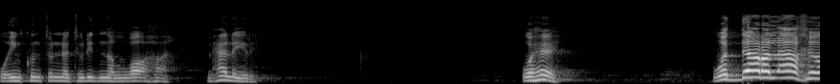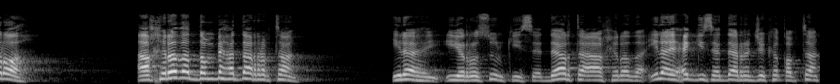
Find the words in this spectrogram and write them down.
Wain kuntuna turidna allaha maxaa la yidhi wahe. Wadaara alaakhira aakhirada dambe haddaad rabtaan ilaahay iyo rasuulkiisa daarta aakhirada ilaahay xaggiisa haddaad rajo ka qabtaan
